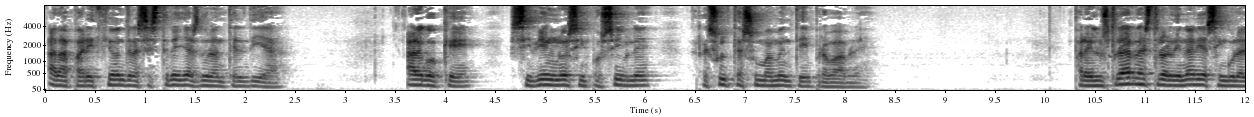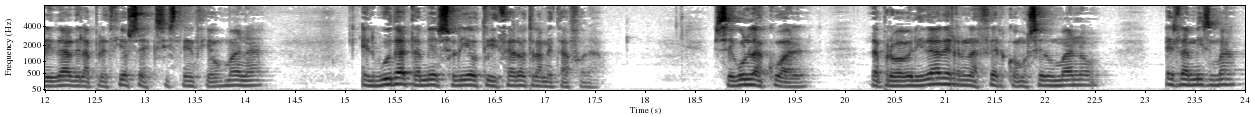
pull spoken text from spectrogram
a la aparición de las estrellas durante el día, algo que, si bien no es imposible, resulta sumamente improbable. Para ilustrar la extraordinaria singularidad de la preciosa existencia humana, el Buda también solía utilizar otra metáfora, según la cual la probabilidad de renacer como ser humano es la misma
